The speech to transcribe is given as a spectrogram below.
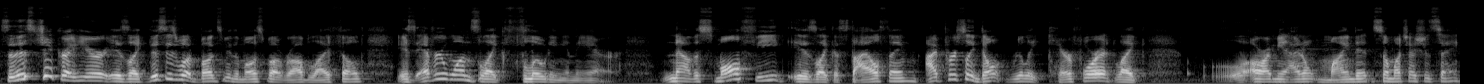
so this chick right here is like this is what bugs me the most about rob liefeld is everyone's like floating in the air now the small feet is like a style thing i personally don't really care for it like or i mean i don't mind it so much i should say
